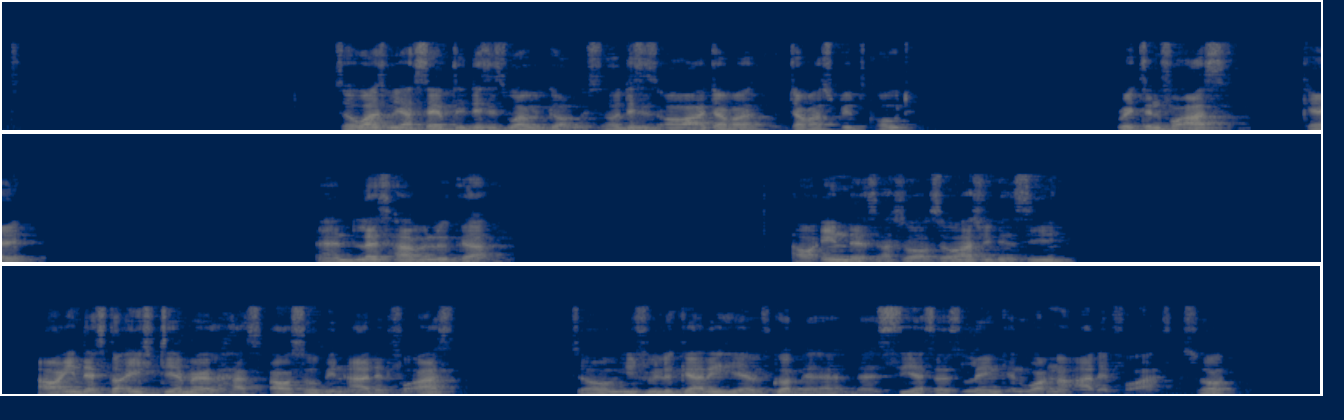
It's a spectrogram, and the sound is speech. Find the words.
So once we accept it this is where we go so this is all our java javascript code written for us okay? And let's have a look at our index as well. So as you can see our index.html has also been added for us so if we look at it here we've got the, the css link and whatnot added for us as well.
